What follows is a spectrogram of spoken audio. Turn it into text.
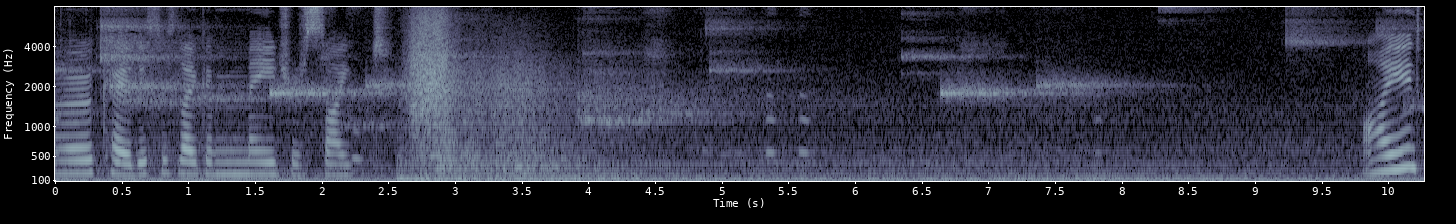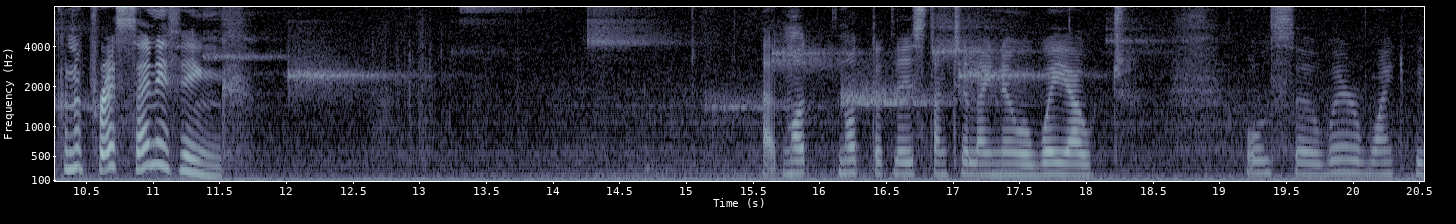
Okay, this is like a major site. I ain't gonna press anything. Uh, not, not at least until I know a way out. Also, where might we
